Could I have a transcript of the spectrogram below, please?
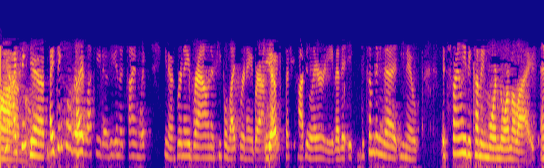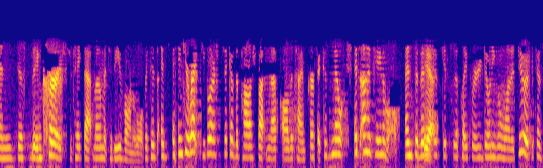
Um, yeah, I think yeah, I think we're really I, lucky to be in a time with you know Brene Brown and people like Brene Brown yep. such popularity that it, it's something that you know it's finally becoming more normalized and just encouraged to take that moment to be vulnerable because I, I think you're right. People are sick of the polished button up all the time perfect because no, it's unattainable. And so then it just gets to the place where you don't even want to do it because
